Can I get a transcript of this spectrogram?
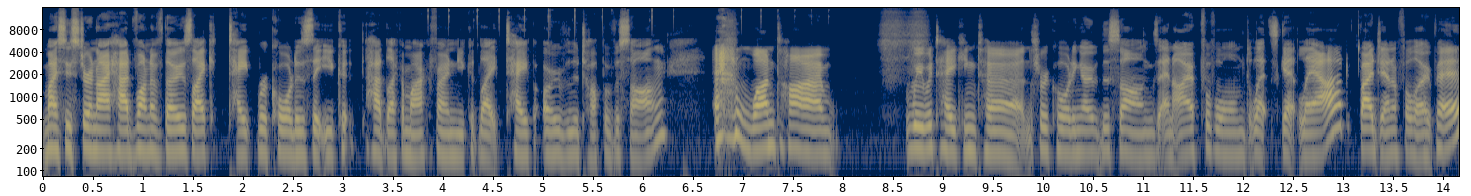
my sister and I had one of those like tape recorders that you could had like a microphone you could like tape over the top of a song. And one time we were taking turns recording over the songs and I performed Let's Get Loud by Jennifer Lopez.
